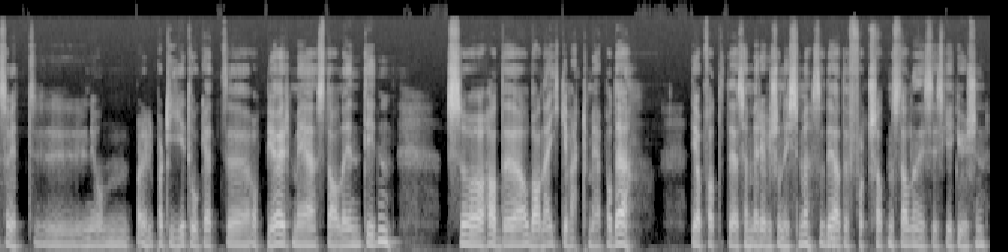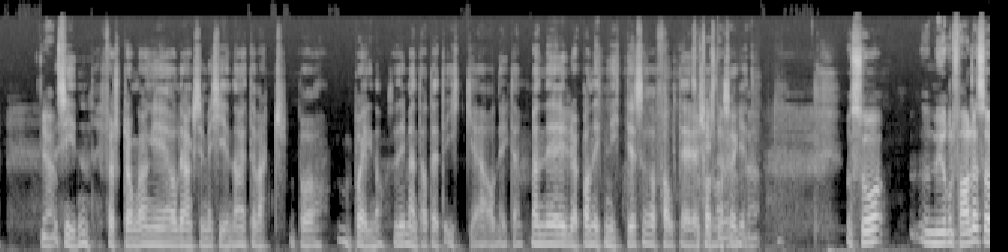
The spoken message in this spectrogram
Sovjetunionen, partiet, tok et eh, oppgjør med Stalin-tiden, så hadde Albania ikke vært med på det. De oppfattet det som revisjonisme, så de hadde fortsatt den stalinistiske kursen Ja. siden. Første omgang i allianse med Kina, etter hvert på, på egen hånd. Så de mente at dette ikke angikk dem. Men i løpet av 1990 så falt det regimet også, gitt. Og så, muren faller, så,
